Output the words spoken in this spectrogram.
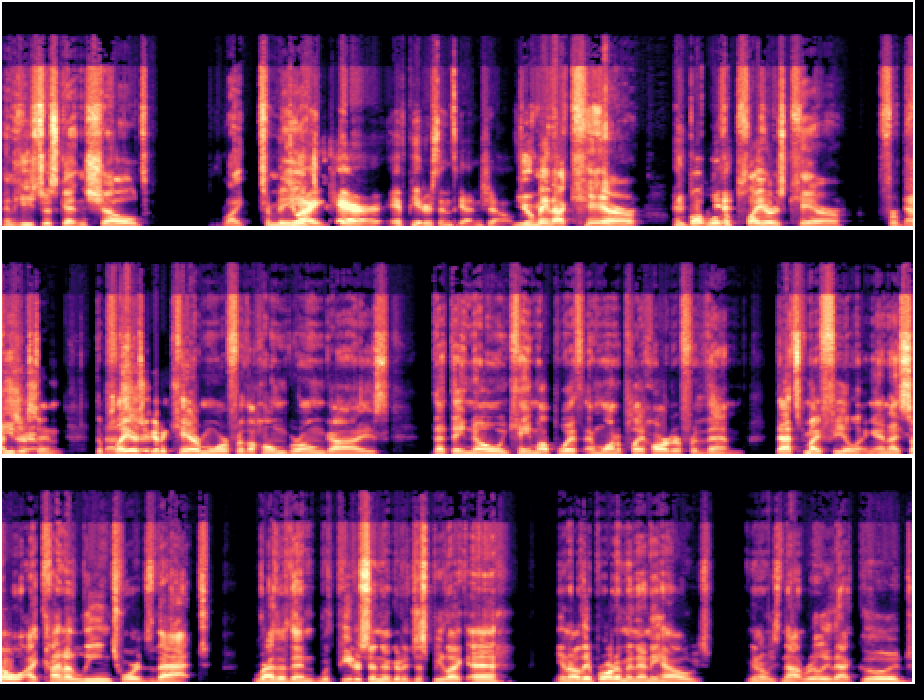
and he's just getting shelled, like, to But me, do I care if Petersen's getting shelled? You may not care, but will Yeah. the players care for That's true. Petersen? The That's players are gonna care more for the homegrown guys that they know and came up with and wanna play harder for them. That's my feeling, and I so I kinda lean towards that rather than with Petersen, they're gonna just be like, "Eh," you know, they brought him in anyhow, you know, he's not really that good,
